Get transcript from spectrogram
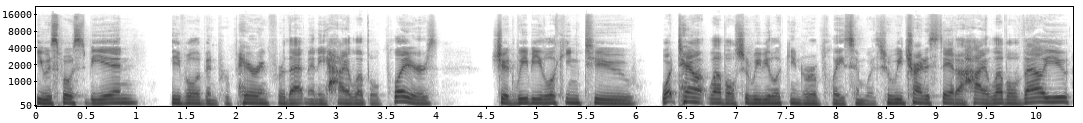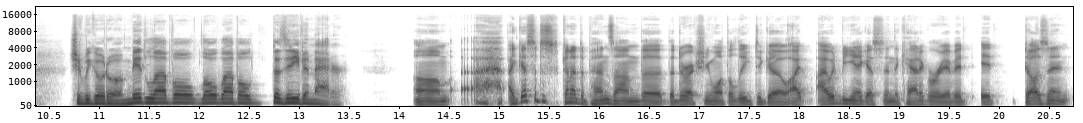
He was supposed to be in. People have been preparing for that many high level players. Should we be looking to what talent level should we be looking to replace him with? Should we try to stay at a high level value? Should we go to a mid level, low level? Does it even matter? Um, I guess it just kind of depends on the the direction you want the league to go. I I would be, I guess, in the category of it. It doesn't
